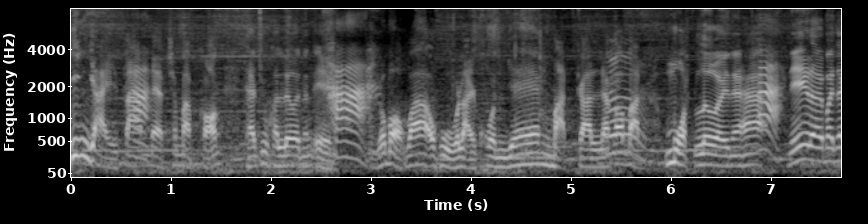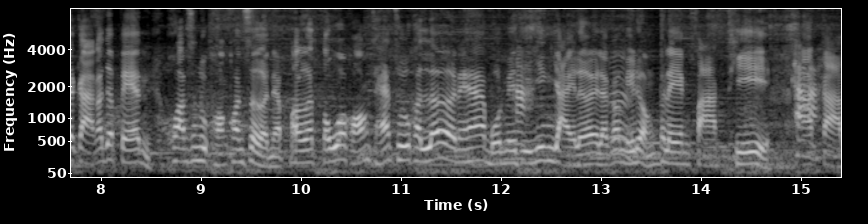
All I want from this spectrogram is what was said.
ยิ่งใหญ่ตามค่ะแบบฉบับของ Tattoo Color นั่นเองค่ะก็บอกว่า โอ้โห หลายคนแย่งบัตรกันแล้วก็อืมบัตรหมดเลยนะฮะ ค่ะ นี่เลยบรรยากาศก็จะเป็นความสนุกของคอนเสิร์ตเนี่ยเปิดตัวของ Tattoo Color นะฮะบนเวทียิ่งใหญ่เลย แล้วก็มีเรื่องของเพลงฝากทีค่ะอากาศ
